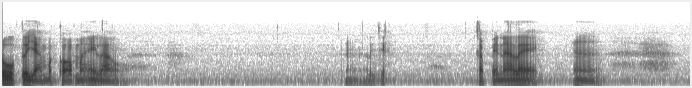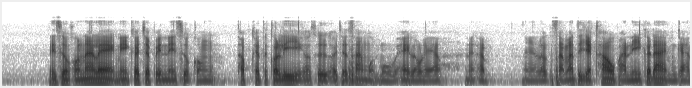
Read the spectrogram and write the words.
รูปตัวอย่างประกอบมาให้เราหรือจะกลับไปหน้าแรกอ่า ในส่วนของหน้าแรกนี่ก็จะเป็นในส่วนของ top category ก็คือเขาจะสร้างหมวดหมู่ไว้ให้เราแล้วนะครับเราสามารถที่จะเข้าผ่านนี้ก็ได้เหมือนกัน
